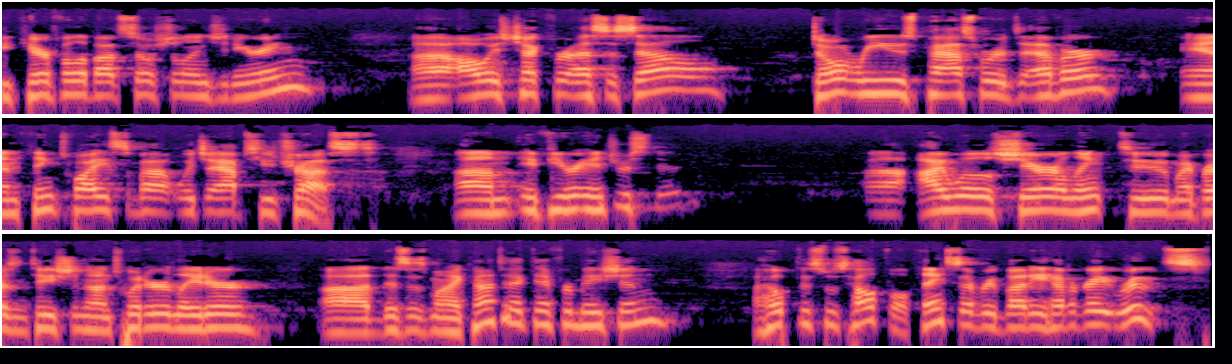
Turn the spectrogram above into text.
Be careful about social engineering. Uh, always check for SSL. Don't reuse passwords ever. And think twice about which apps you trust. Um, if you're interested, uh, I will share a link to my presentation on Twitter later. Uh, this is my contact information. I hope this was helpful. Thanks, everybody. Have a great r00tz.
